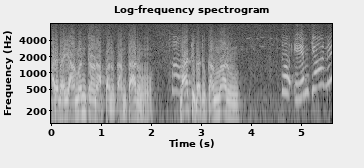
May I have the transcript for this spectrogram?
અરે ભાઈ આમંત્રણ આપવાનું કામ તારું. બાકી બધું કામ મારું. તો એમ કહો ને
